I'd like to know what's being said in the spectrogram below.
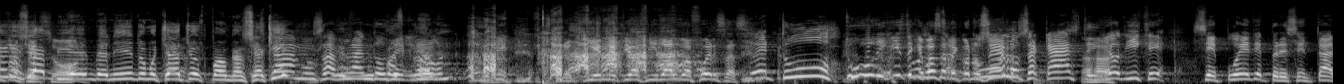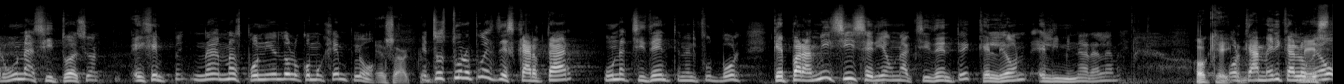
Entonces yo decía, bienvenidos muchachos, pónganse aquí. Estábamos hablando Pues de claro. León. ¿Pero quién metió a Fidalgo a fuerzas? Fue tú. Tú dijiste que vas a reconocer. Tú lo sacaste. Ajá. Yo dije, se puede presentar una situación, nada más poniéndolo como ejemplo. Exacto. Entonces tú no puedes descartar un accidente en el fútbol, que para mí sí sería un accidente que León eliminara a la América. Ok. Porque América lo Me veo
